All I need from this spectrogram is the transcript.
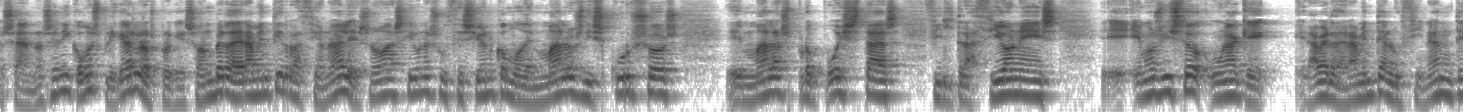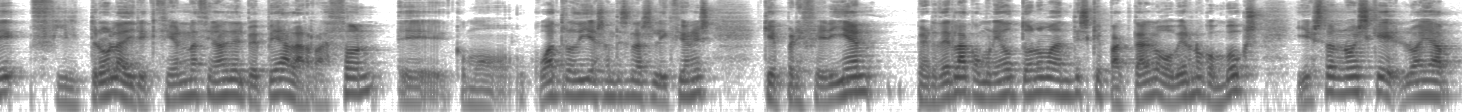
o sea, no sé ni cómo explicarlos, porque son verdaderamente irracionales, ¿no? Ha sido una sucesión como de malos discursos, eh, malas propuestas, filtraciones. Eh, hemos visto una que era verdaderamente alucinante, filtró la Dirección Nacional del PP a la razón, como cuatro días antes de las elecciones, que preferían perder la comunidad autónoma antes que pactar el gobierno con Vox. Y esto no es que lo haya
